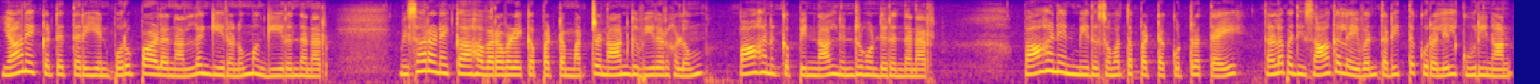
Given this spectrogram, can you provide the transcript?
யானை கட்டுத்தறியின் பொறுப்பாளன் அல்லங்கீரனும் அங்கு இருந்தனர் விசாரணைக்காக வரவழைக்கப்பட்ட மற்ற நான்கு வீரர்களும் பாகனுக்கு பின்னால் நின்று கொண்டிருந்தனர். பாகனின் மீது சுமத்தப்பட்ட குற்றத்தை தளபதி சாகலைவன் தடித்த குரலில் கூறினான்.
